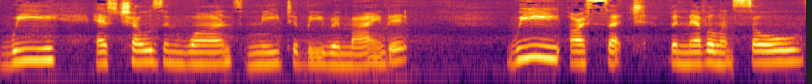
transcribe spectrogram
we as chosen ones need to be reminded. We are such benevolent souls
